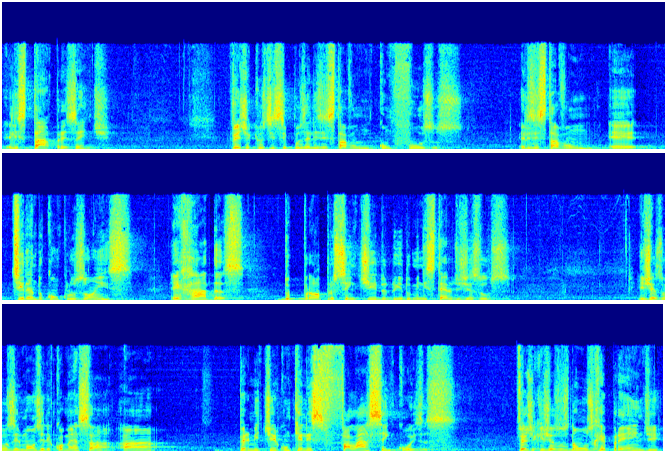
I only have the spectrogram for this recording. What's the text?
Ele está presente. Veja que os discípulos eles estavam confusos, eles estavam é, tirando conclusões erradas do próprio sentido e do ministério de Jesus. E Jesus, irmãos, ele começa a permitir com que eles falassem coisas. Veja que Jesus não os repreende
